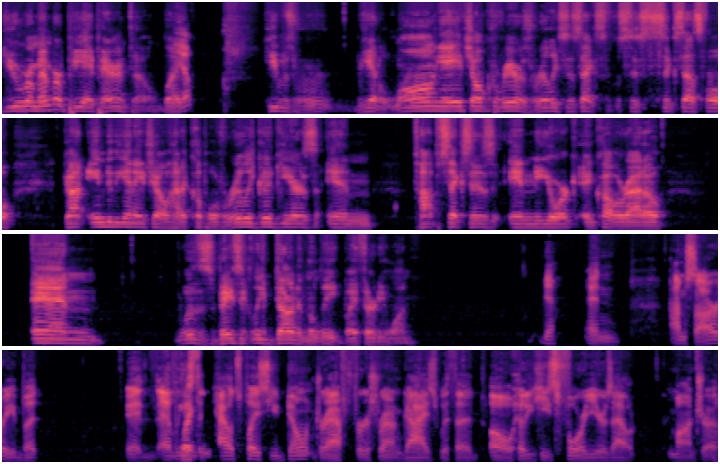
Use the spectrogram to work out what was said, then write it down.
You remember PA Parenteau? Like Yep. he was he had a long AHL career, was really success, successful, got into the NHL, had a couple of really good years in top sixes in New York and Colorado, and was basically done in the league by 31. Yeah, and I'm sorry, but it, at least Like- in Kaut's place, you don't draft first round guys with a oh he's four years out mantra.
